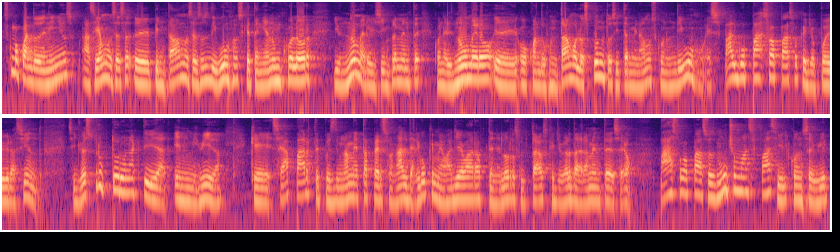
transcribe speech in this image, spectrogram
Es como cuando de niños hacíamos eso, eh, pintábamos esos dibujos que tenían un color y un número y simplemente con el número eh, o cuando juntamos los puntos y terminamos con un dibujo. Es algo paso a paso que yo puedo ir haciendo. Si yo estructuro una actividad en mi vida que sea parte pues de una meta personal, de algo que me va a llevar a obtener los resultados que yo verdaderamente deseo, paso a paso es mucho más fácil concebir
